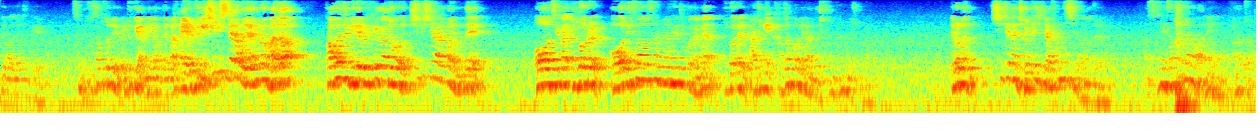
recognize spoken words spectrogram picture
네 맞아 두 개. 무슨 삽소리 12개 아니에요? 네 맞아. 12개 12시제라고 얘기하는 거 맞아. 과거에서 미래 이렇게 해가지고 10시제 하는 거 있는데 어 제가 이거를 어디서 설명해 줄 거냐면 이거를 나중에 가정법이라는 데서 설명해 줄 거예요. 여러분 시제는 절대 시제와 상대 시제 나눠줘요. 아, 선생님 삽소리 하는 거 아니에요. 알았죠?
